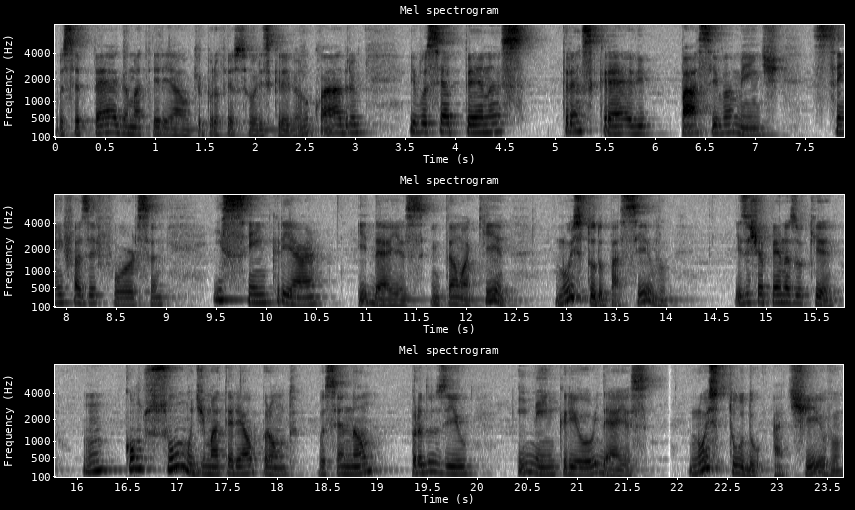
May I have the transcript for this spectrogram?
você pega material que o professor escreveu no quadro e você apenas transcreve passivamente sem fazer força e sem criar ideias. Então, aqui, no estudo passivo, existe apenas o que? Um consumo de material pronto. Você não produziu e nem criou ideias. No estudo ativo,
